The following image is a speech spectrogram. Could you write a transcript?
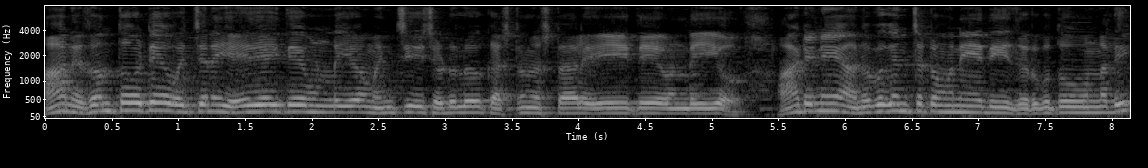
ఆ నిజంతోటే వచ్చిన ఏదైతే ఉండయో మంచి చెడులు కష్ట నష్టాలు ఏవైతే ఉండయో వాటిని అనుభవించటం అనేది జరుగుతూ ఉన్నది.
